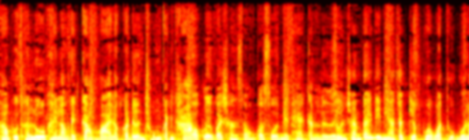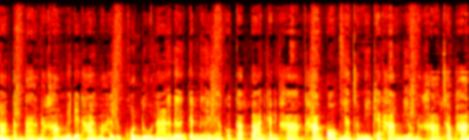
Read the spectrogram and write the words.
พระพุทธรูปให้เราได้กราบไหว้แล้วก็เดินชมกันค่ะบอกเลยว่าชั้น 2 ก็สวยไม่แพ้กันเลย ส่วนชั้นใต้ดินเนี่ยจะเก็บพวกวัตถุโบราณต่างๆนะคะ ไม่ได้ถ่ายมาให้ทุกคนดูนะเดินกันเหนื่อยแล้วก็กลับบ้านกันค่ะ ทางออกเนี่ยจะมีแค่ทางเดียวนะคะ จะผ่าน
